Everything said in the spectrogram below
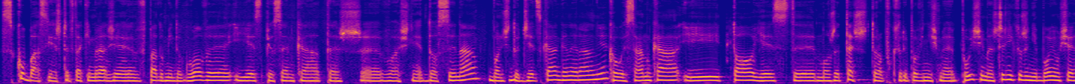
Skubas jeszcze w takim razie wpadł mi do głowy i jest piosenka też e, właśnie do syna, bądź do dziecka generalnie, kołysanka i to jest e, może też trop, w który powinniśmy pójść i mężczyźni, którzy nie boją się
